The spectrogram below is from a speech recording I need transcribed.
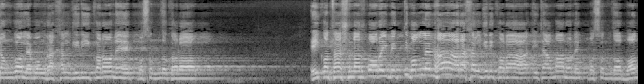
জঙ্গল এবং রাখালগিরি করা, অনেক পছন্দ কর। এই কথা শোনার পর ওই ব্যক্তি বললেন হ্যাঁ রাখালগিরি করা, এটা আমার অনেক পছন্দ। বন,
